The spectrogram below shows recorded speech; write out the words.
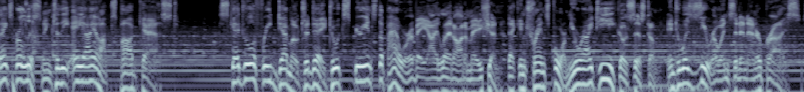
Thanks for listening to the AI Ops Podcast. Schedule a free demo today to experience the power of AI led automation that can transform your IT ecosystem into a zero incident enterprise.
